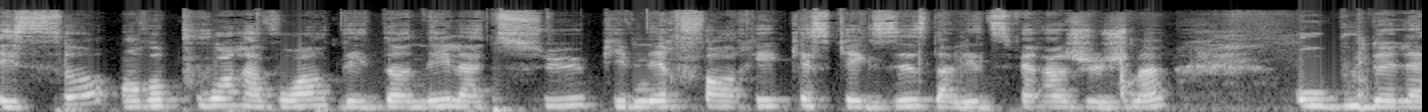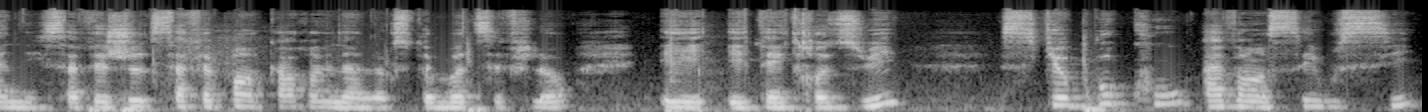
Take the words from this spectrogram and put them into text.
Et ça, on va pouvoir avoir des données là-dessus, puis venir forer qu'est-ce qui existe dans les différents jugements au bout de l'année. Ça fait juste, ça fait pas encore un an que ce motif-là est, est introduit. Ce qui a beaucoup avancé aussi,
